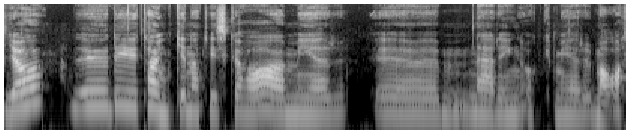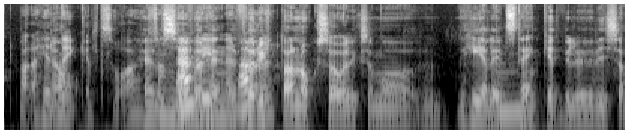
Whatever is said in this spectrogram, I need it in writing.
Ja, det är ju tanken att vi ska ha mer eh, näring och mer mat bara helt ja. enkelt så. Hälsa som för, för, ryttaren också liksom, och helhetstänket mm. vill vi visa.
